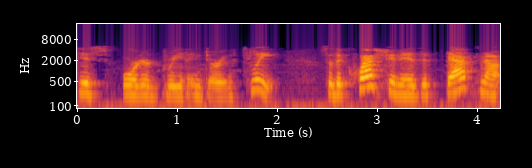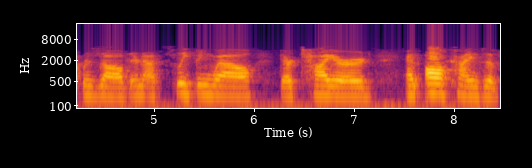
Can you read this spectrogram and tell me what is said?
disordered breathing during sleep. So the question is, if that's not resolved, they're not sleeping well, they're tired, and all kinds of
